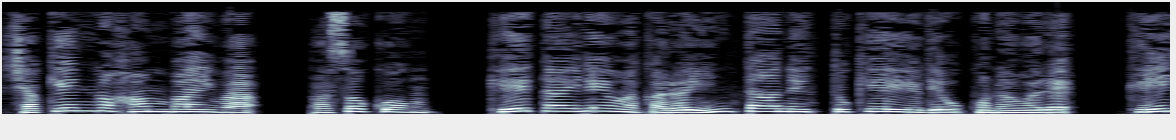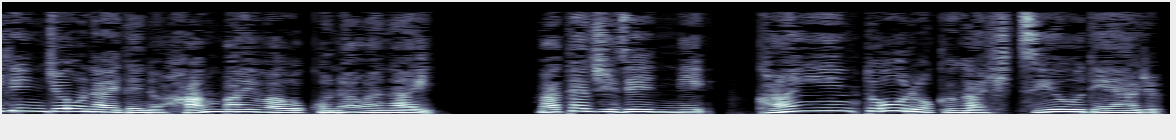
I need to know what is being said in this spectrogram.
車検の販売はパソコン、携帯電話からインターネット経由で行われ、競輪場内での販売は行わない。また事前に会員登録が必要である。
